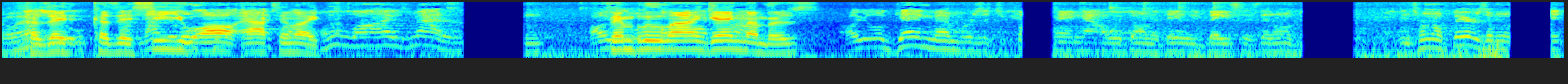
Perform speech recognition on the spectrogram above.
Go Because they, because they Not see you all acting like Blue Lives Matter. All your thin little blue line gang friends. members. All your little gang members that you hang out with on a daily basis. They don't. Internal affairs. Don't shit.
